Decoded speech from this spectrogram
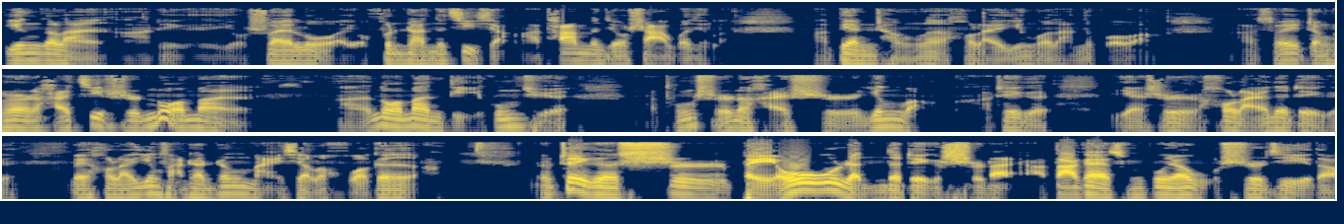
英格兰啊，这个有衰落、有混战的迹象啊，他们就杀过去了。啊，变成了后来英格兰的国王，啊，所以整个呢还既是诺曼啊诺曼底公爵，同时呢还是英王啊，这个也是后来的这个为后来英法战争埋下了祸根啊。那这个是北欧人的这个时代啊，大概从公元五世纪到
